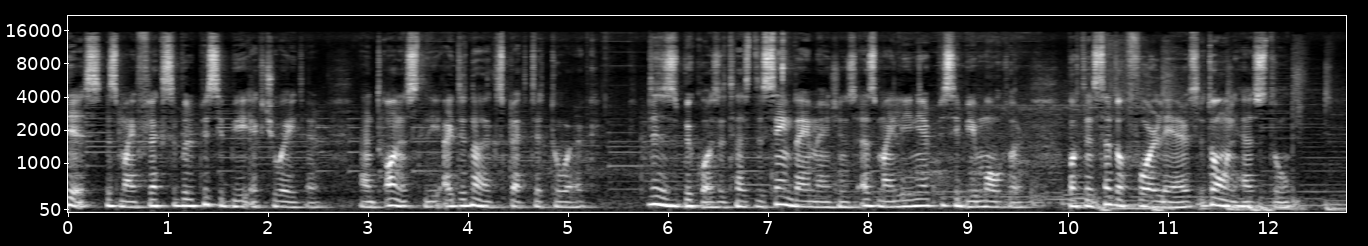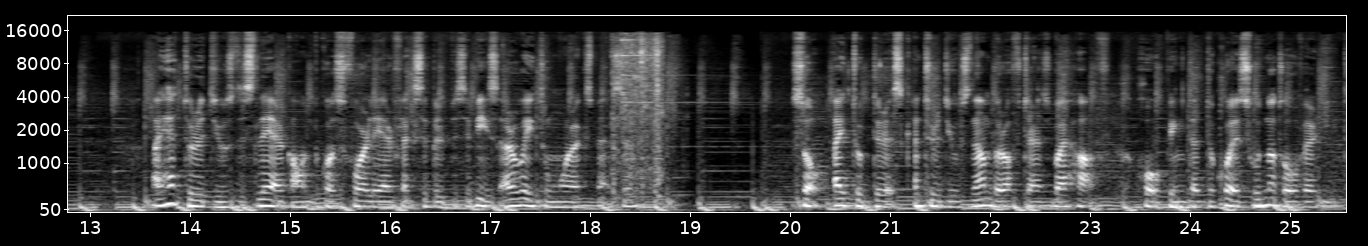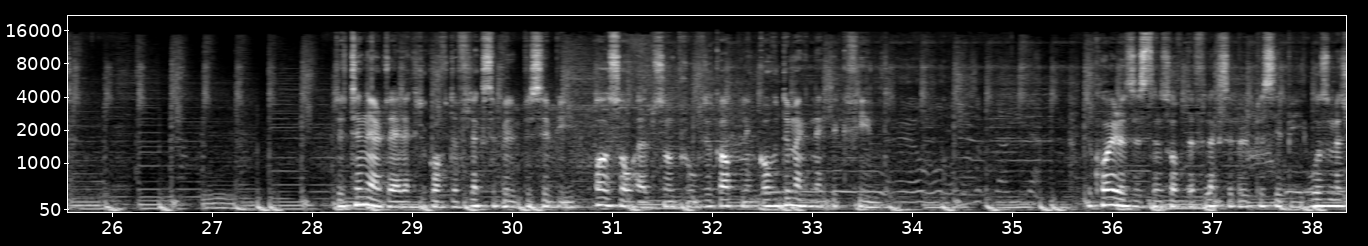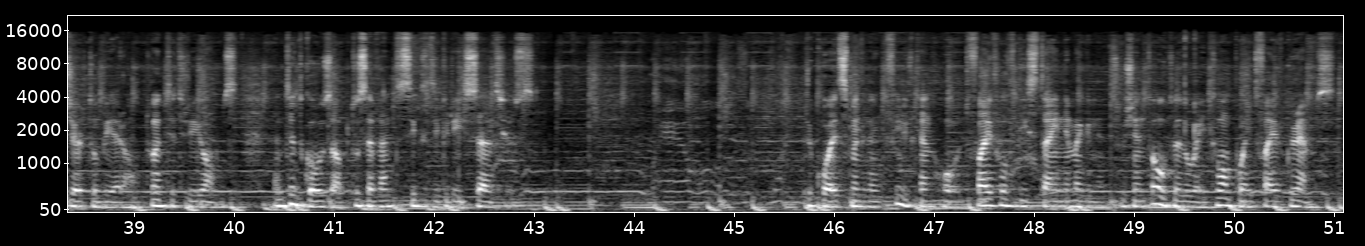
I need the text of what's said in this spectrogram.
This is my flexible PCB actuator and honestly I did not expect it to work. This is because it has the same dimensions as my linear PCB motor, but instead of 4 layers it only has 2. I had to reduce this layer count because 4 layer flexible PCBs are way too more expensive. So I took the risk and reduced the number of turns by half, hoping that the coils would not overheat. The thinner dielectric of the flexible PCB also helps improve the coupling of the magnetic field. The coil resistance of the flexible PCB was measured to be around 23 ohms and it goes up to 76 degrees Celsius. The coil's magnetic field can hold 5 of these tiny magnets which in total weigh 1.5 grams.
